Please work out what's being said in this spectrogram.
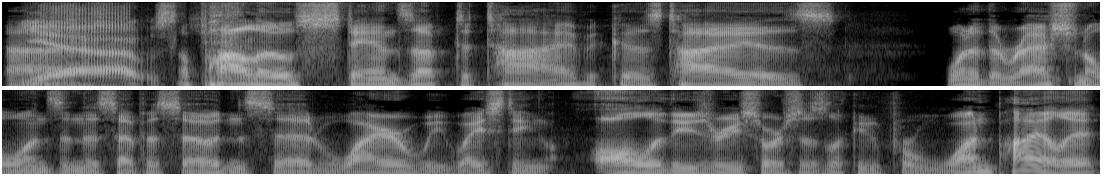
Uh, yeah, it was cute. Apollo stands up to Tigh because Tigh is one of the rational ones in this episode and said, Why are we wasting all of these resources looking for one pilot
